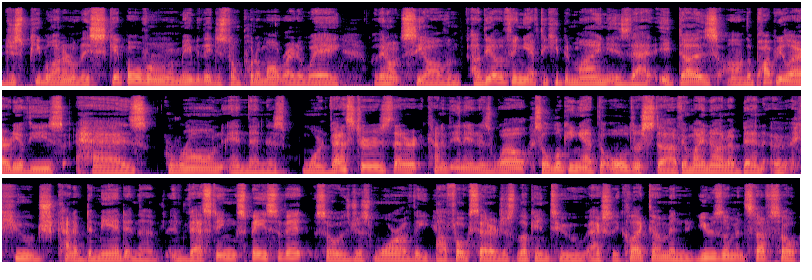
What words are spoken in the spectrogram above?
Just people, I don't know, they skip over them, or maybe they just don't put them out right away, or they don't see all of them. Uh, the other thing you have to keep in mind is that it does uh, the popularity of these has grown and then there's more investors that are kind of in it as well so looking at the older stuff there might not have been a huge kind of demand in the investing space of it so it was just more of the uh, folks that are just looking to actually collect them and use them and stuff so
